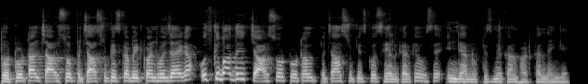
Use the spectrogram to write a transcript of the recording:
तो टोटल चार सौ पचास रुपीज़ का बिटकॉइन हो जाएगा। उसके बाद चार सौ टोटल पचास रुपीज़ को सेल करके उसे इंडियन रुपीज़ में कन्वर्ट कर लेंगे।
